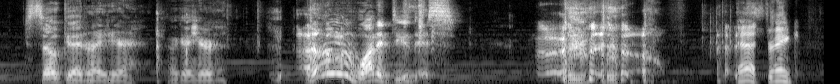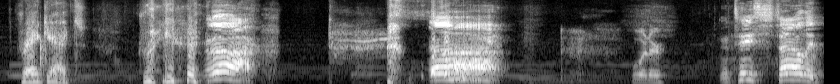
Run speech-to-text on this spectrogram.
so good right here. Okay, here. I don't even want to do this. Yeah, drink. Drink it. Drink it. Ugh! Ugh! Water. It tastes solid.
